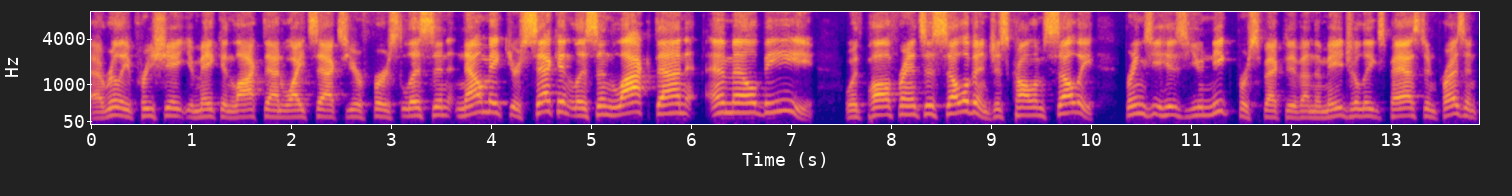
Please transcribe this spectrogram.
Uh, really appreciate you making Locked On White Sox your first listen. Now make your second listen Locked On MLB with Paul Francis Sullivan. Just call him Sully. Brings you his unique perspective on the major leagues past and present.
